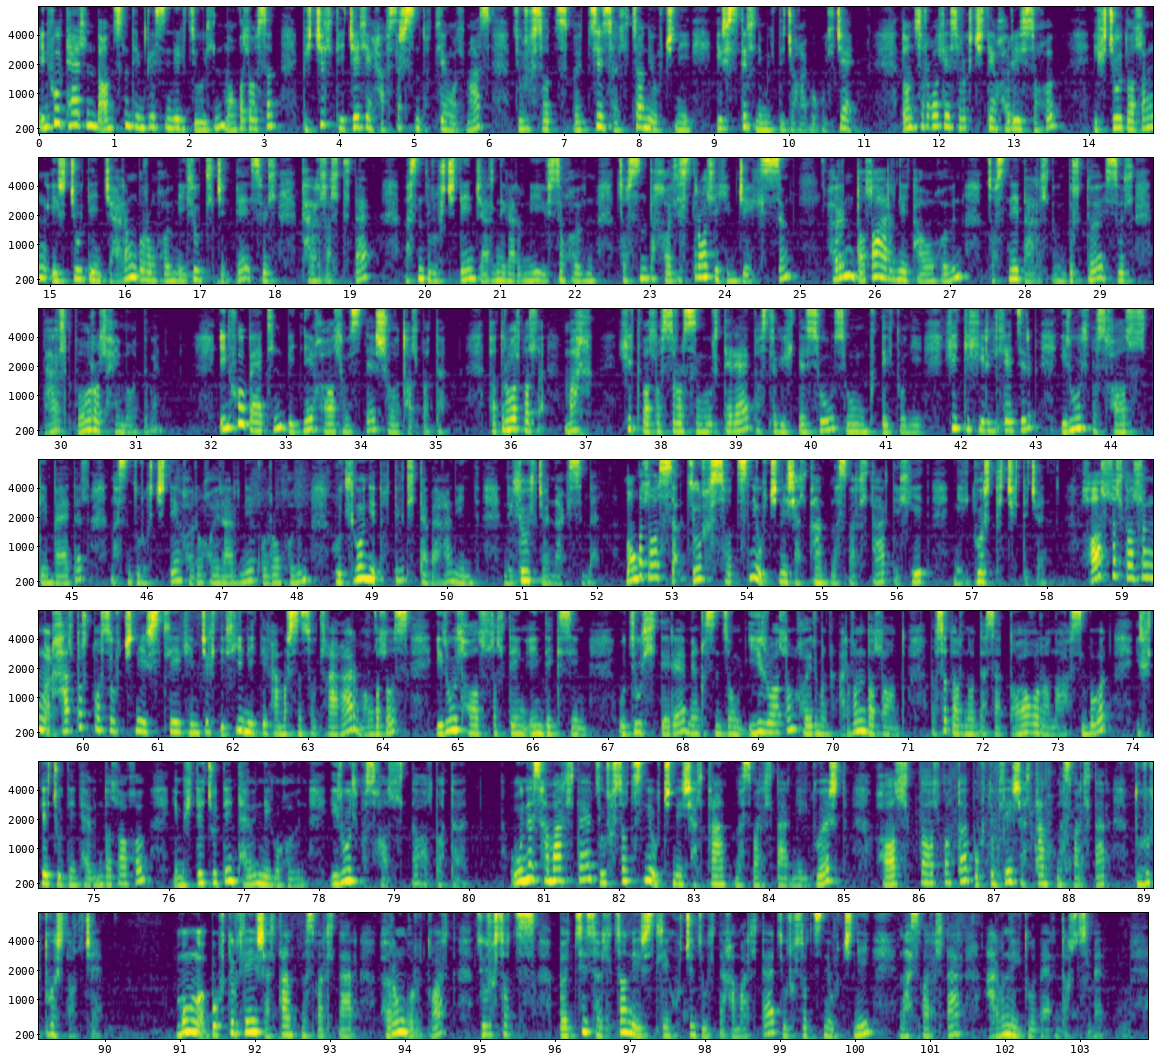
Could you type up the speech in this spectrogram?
Энэхүү тайланд онцлон тэмдэглэсэн нэг зүйл нь Монгол улсад бичил тижээлийн хавсарсан дутлын улмаас зүрх судас бодисын солилцооны өвчний эрсдэл нэмэгдэж байгааг өгүүлжээ. Дунд сургуулийн сурагчдын 29%, Эхчүүд болон эрчүүдийн 63% нь илүү дэлжинтэй эсвэл таргалалттай. Насан туршидтын 61.9% нь цусан дах холестеролын хэмжээ ихссэн. 27.5% нь цусны даралт өндөртэй эсвэл даралт бууруулах юм уудаг байна. Энэхүү байдал нь бидний хоол хүнстэй шууд холбоотой. Тодорхойлбол мах хит боловсруулсан үр тариа тослог ихтэй сүү сүүн бүтээгдэхүүний хит их хэрэглээ зэрэг эрүүл бус хооллолтын байдал насан туршидтын 22.3% нь хөдөлгөөний дутагдaltaй байгаа нь энд нөлөөлж байна гэсэн байна. Монгол улс зүрх судасны өвчний шалтгаанд нас баралтаар дэлхийд нэгдүгээрт бичигдэж байна. Хооллолт болон халдварт бус өвчний эрсдлийг хэмжих дэлхийн нийтийг хамарсан судалгаагаар Монгол улс эрүүл хооллолтын индексийн үзүүлэлтээрээ 1990 болон 2017 онд бусад орнуудаасаа доогуур оноо авсан бөгөөд эрэгтэйчүүдийн 57%, эмэгтэйчүүдийн 51% нь эрүүл бус хооллолттой холбоотой байна. Үүнээс хамааралтай зүрх судасны өвчний шалтгаанд нас баралтаар нэгдүгээрт хооллолттой холбоотой бүх төрлийн шалтгаанд нас баралтаар дөрөвдүгээрт оржээ. Мөн бүх төрлийн шалтгаанд нас баралтаар 23 дугаарт зүрх судас бодисын солилцооны эрсдлийн хүчин зүйлтэй хамааралтай зүрх судасны өвчний нас баралтаар 11 дугаар байранд орсон байна.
